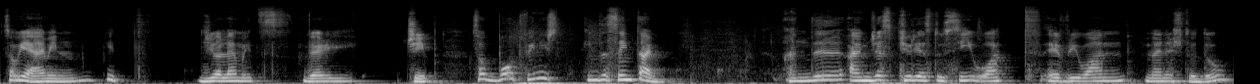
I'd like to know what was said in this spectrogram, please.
So yeah i mean it glm it's very cheap. So both finished in the same time. And uh, i'm just curious to see what everyone managed to do.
